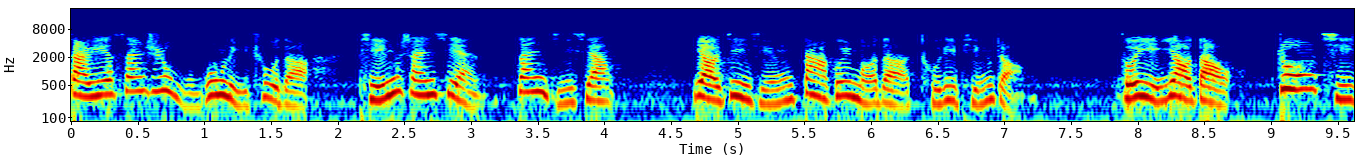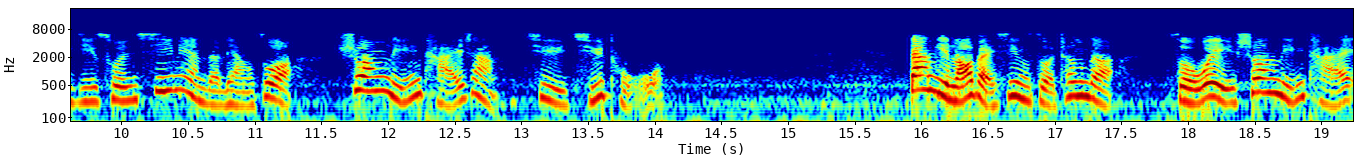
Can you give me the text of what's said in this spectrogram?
大约三十五公里处的平山县三吉乡，要进行大规模的土地平整，所以要到中旗集村西面的两座双灵台上去取土。当地老百姓所称的所谓双灵台。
